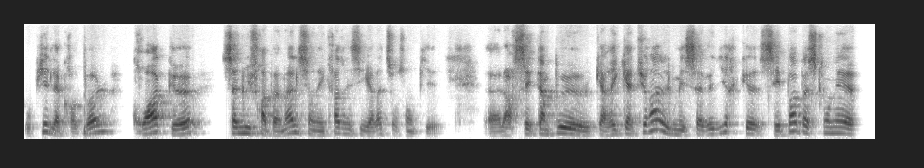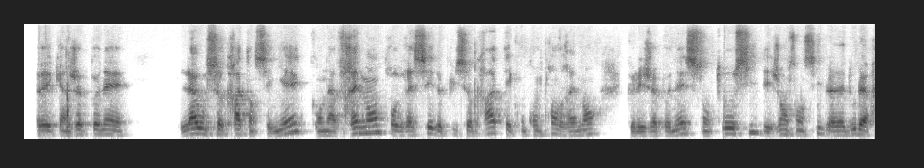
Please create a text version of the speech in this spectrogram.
au pied de l'acropole, croit que ça ne lui fera pas mal si on écrase une cigarette sur son pied. Alors c'est un peu caricatural, mais ça veut dire que c'est pas parce qu'on est avec un japonais là où Socrate enseignait qu'on a vraiment progressé depuis Socrate et qu'on comprend vraiment que les Japonais sont aussi des gens sensibles à la douleur.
